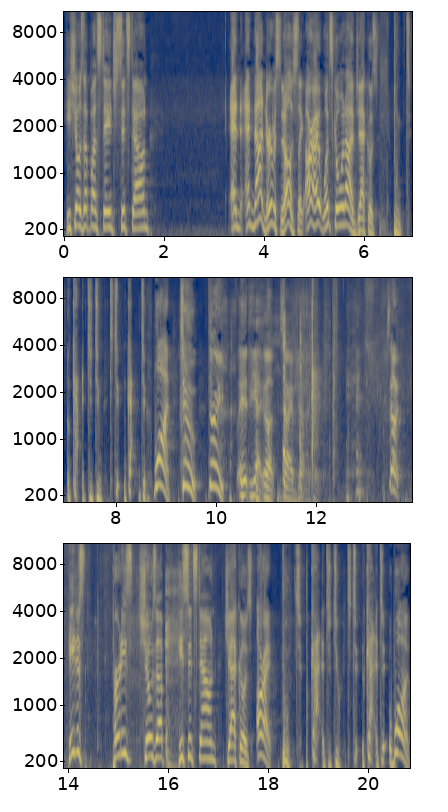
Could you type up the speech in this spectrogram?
He shows up on stage, sits down, and and not nervous at all. Just like, all right, what's going on? Jack goes, t- one, two, three. Uh, Yeah, uh, sorry, I'm dropping my tape. So he just Purdie shows up. He sits down. Jack goes, all right, one,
